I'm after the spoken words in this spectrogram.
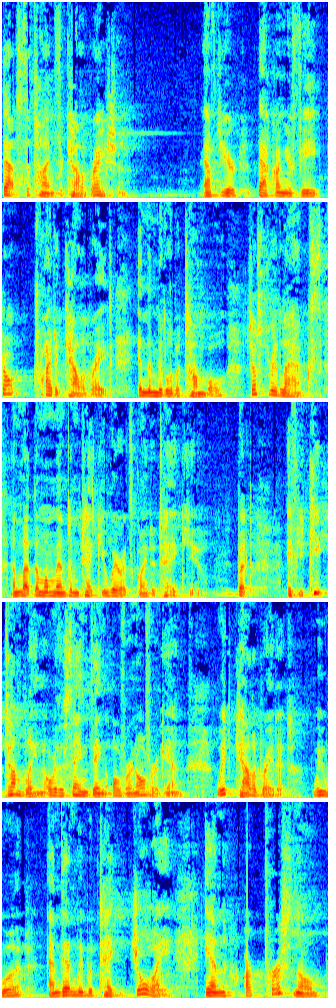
that's the time for calibration. After you're back on your feet don't try to calibrate in the middle of a tumble. Just relax and let the momentum take you where it's going to take you. But if you keep tumbling over the same thing over and over again we'd calibrate it we would. And then we would take joy in our personal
